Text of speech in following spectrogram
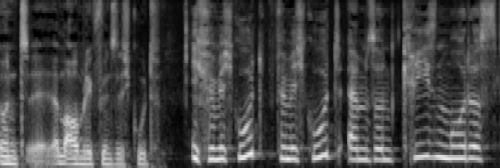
Und äh, im Augenblick fühlen Sie sich gut. Ich fühle mich gut, fühle mich gut. Ähm, so ein Krisenmodus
